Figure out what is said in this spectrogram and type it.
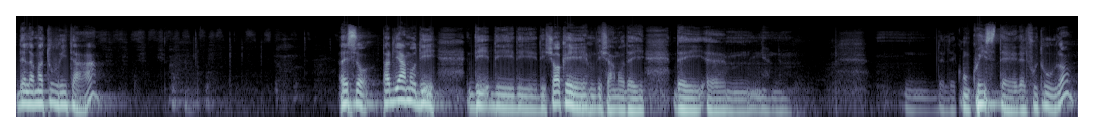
della maturità. Adesso parliamo di, di, di, di ciò che, diciamo, dei, dei, ehm, delle conquiste del futuro.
